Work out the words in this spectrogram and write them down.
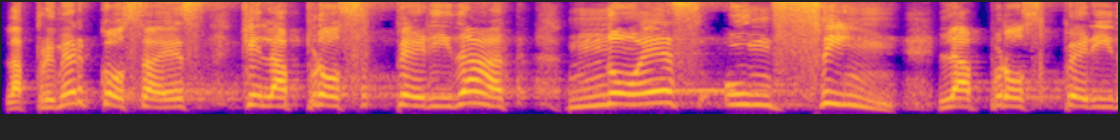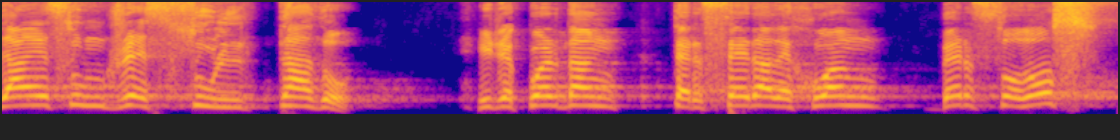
la primera cosa es que la prosperidad no es un fin, la prosperidad es un resultado. Y recuerdan tercera de Juan, verso 2.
